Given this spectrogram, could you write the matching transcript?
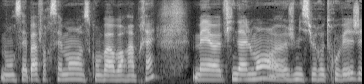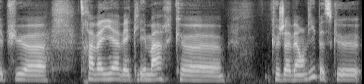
mais on sait pas forcément ce qu'on va avoir après. Mais euh, finalement, euh, je m'y suis retrouvée. J'ai pu travailler avec les marques que j'avais envie parce que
